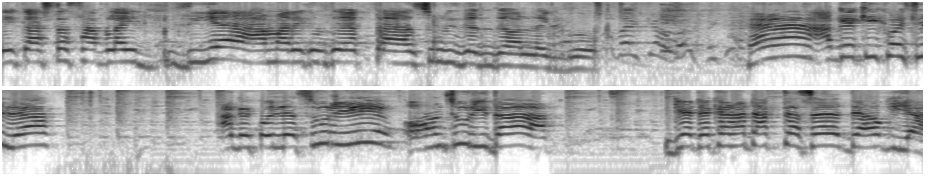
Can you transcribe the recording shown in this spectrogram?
এই কাজটা সাপ্লাই দিয়ে আমার কিন্তু একটা চুরি দেন দেওয়ার লাগবে। হ্যাঁ আগে কি কইছিলে? আগে কইলে চুরি অহন চুরিদার। গেটে কেনা ডাকতেছে দেও গিয়া।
